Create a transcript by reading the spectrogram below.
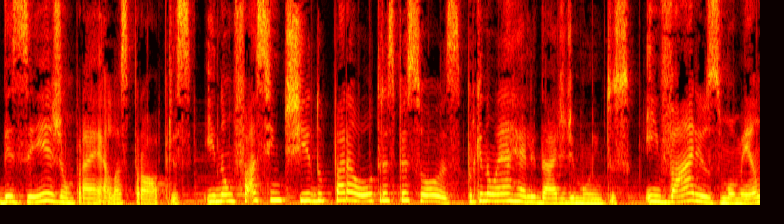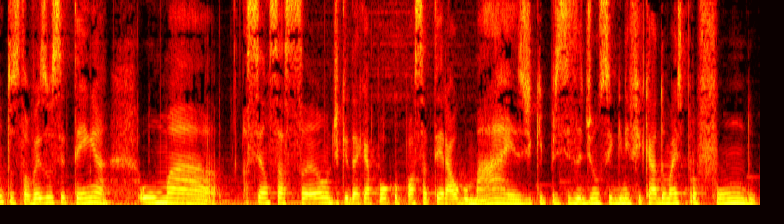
desejam para elas próprias e não faz sentido para outras pessoas, porque não é a realidade de muitos. Em vários momentos, talvez você tenha uma sensação de que daqui a pouco possa ter algo mais, de que precisa de um significado mais profundo.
